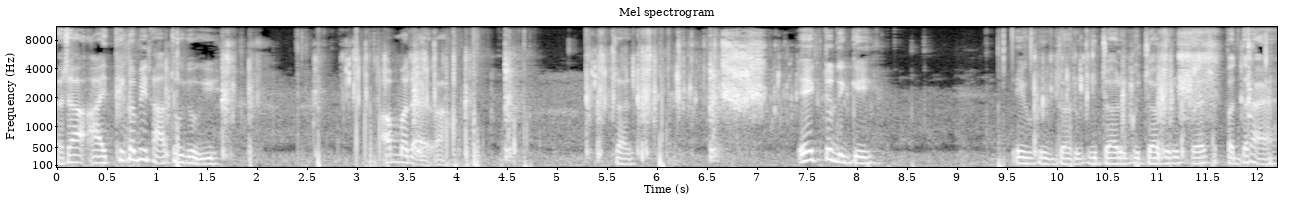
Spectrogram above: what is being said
अच्छा आई थिंक अभी रात होगी होगी। अब मज़ा आएगा। चल। एक तो दिख गई। एक रुक जा जा मेरे पैसे पदर आया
